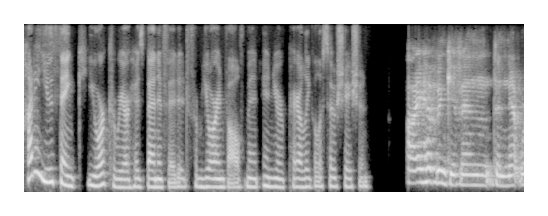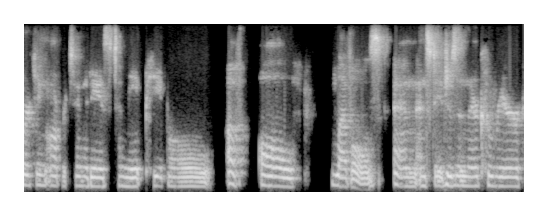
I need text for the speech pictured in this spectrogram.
How do you think your career has benefited from your involvement in your paralegal association? I have been given the networking opportunities to meet people of all levels and, and stages in their career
